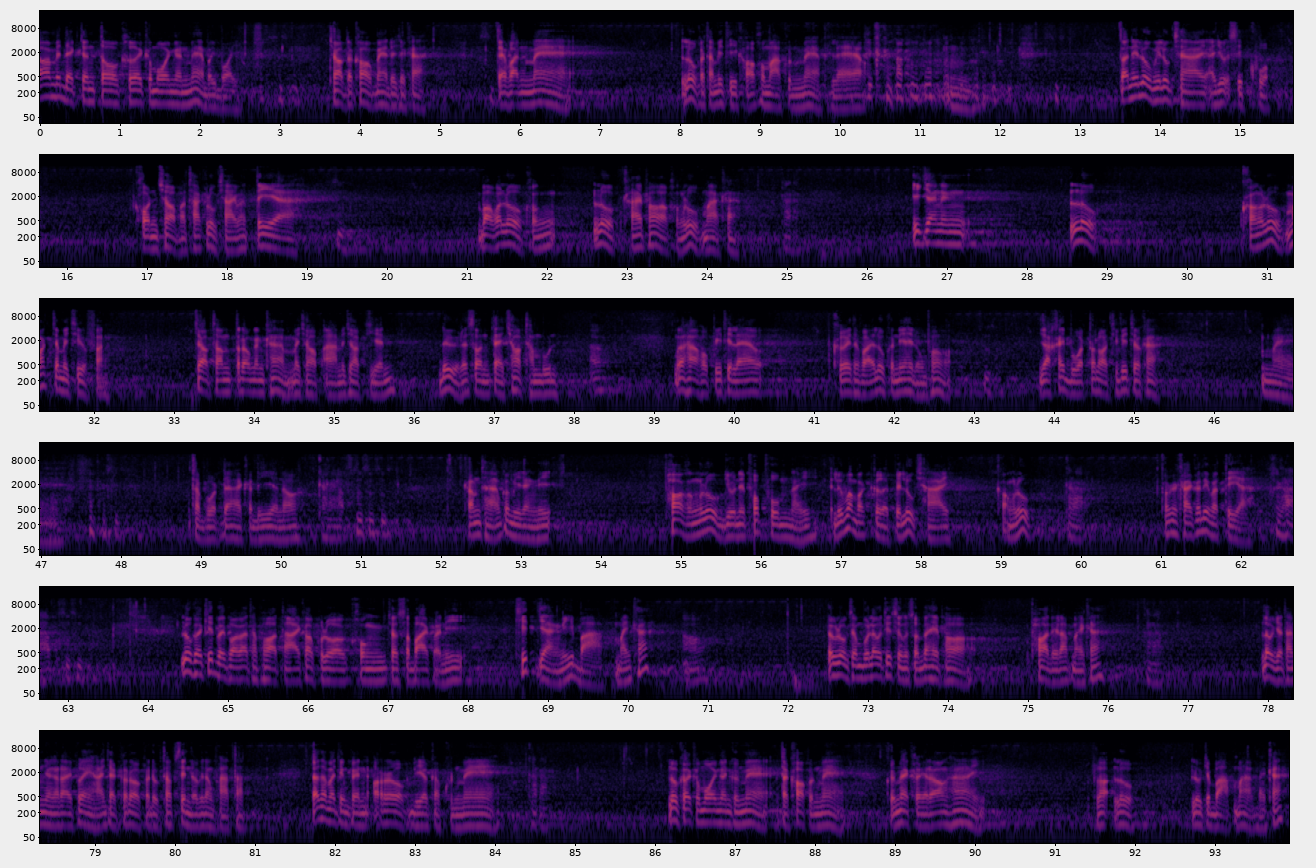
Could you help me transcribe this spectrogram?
ตอนเป็นเด็กจนโตเคยขโมยเงินแม่บ่อยๆ ชอบตะคอกแม่ด้วยจ้ะค่ะ แต่วันแม่ ลูกก็ทำพิธีขอเข้ามาคุณแม่ไปแล้วอืมตอนนี้ลูกมีลูกชาย อายุสิบขวบ คนชอบมาทักลูกชายว่าเตี้ย บอกว่าลูกของลูกคล้ายพ่อของลูกมากค่ะครับอีกอย่างหนึ่งลูกของลูกมักจะไม่เชื่อฟัง ชอบทำตรงกันข้าม ไม่ชอบอ่านไม่ชอบเขียน ดื้อและสนแต่ชอบทำบุญเอ้าเมื่อห้าหกปีที่แล้ว เคยถวายลูกคนนี้ให้หลวงพ่อ อยากให้บวชตลอดชีวิตเจ้าค่ะแหมถ้าบวชได้ก็ดีอะเนาะครับคำถามก็มีอย่างนี้ พ่อของลูกอยู่ในภพภูมิไหน หรือว่ามาเกิดเป็นลูกชายของลูกครับเพราะใครๆก็เรียกว่าเตี่ยครับ ลูกเคยคิดบ่อยๆว่าถ้าพ่อตายครอบครัวคงจะสบายกว่านี้ คิดอย่างนี้บาปไหมคะอ๋อลูกๆทำบุญแล้วอุที่ส่วนกุศลไปให้พ่อ พ่อได้รับไหมคะครับลูกจะทำอย่างไรเพื่อให้หายจากโรคกระดูกทับเส้นโดยไม่ต้องผ่าตัด แล้วทำไมจึงเป็นโรคเดียวกับคุณแม่ครับลูกเคยขโมยเงินคุณแม่ตะคอกคุณแม่ คุณแม่เคยร้องไห้ เพราะลูกลูกจะบาปมากไหมคะ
